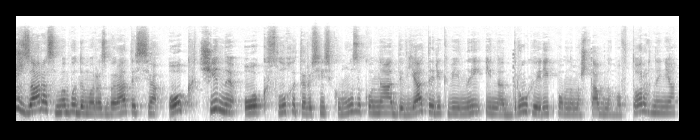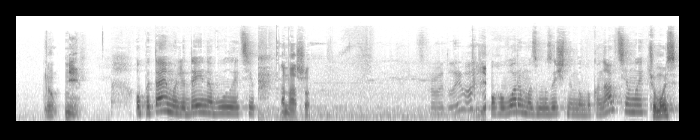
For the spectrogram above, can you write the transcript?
Тож зараз ми будемо розбиратися ок чи не ок слухати російську музику на дев'ятий рік війни і на другий рік повномасштабного вторгнення. Ну, ні. Опитаємо людей на вулиці, А на що? Справедливо. поговоримо з музичними виконавцями Чомусь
